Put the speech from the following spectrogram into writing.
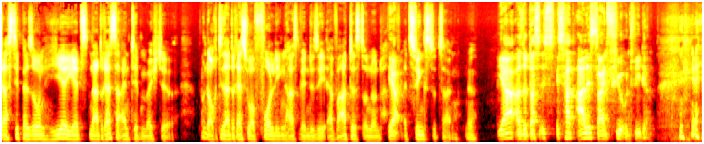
dass die Person hier jetzt eine Adresse eintippen möchte und auch diese Adresse überhaupt vorliegen hast, wenn du sie erwartest und, und ja. erzwingst sozusagen. Ne? Ja, also das ist, es hat alles sein Für und Wider. also,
